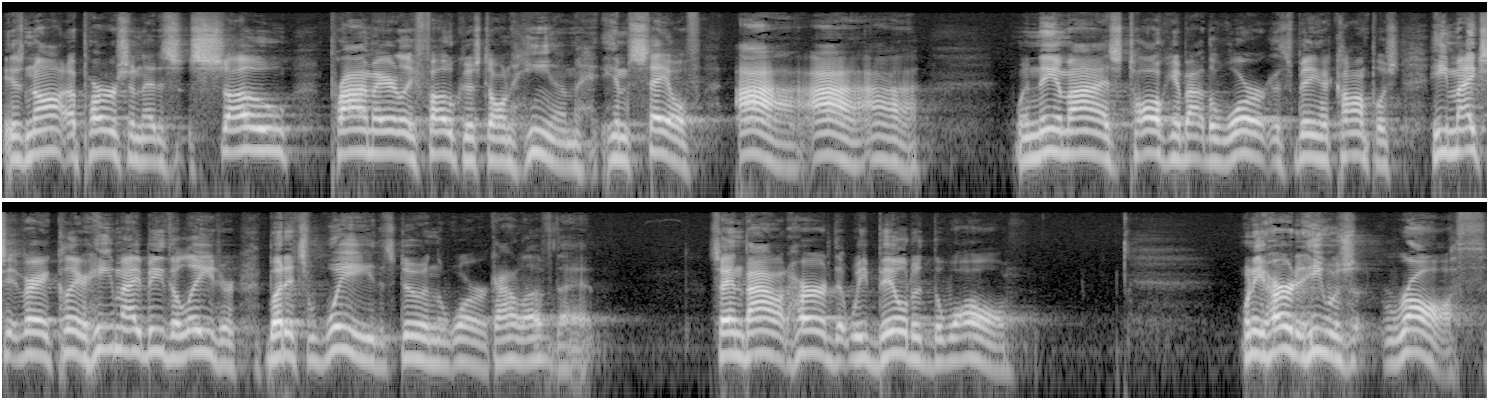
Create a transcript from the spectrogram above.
is not a person that is so primarily focused on him, himself, I, I, I. When Nehemiah is talking about the work that's being accomplished, he makes it very clear. He may be the leader, but it's we that's doing the work. I love that. Sanballat heard that we builded the wall. When he heard it, he was wroth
